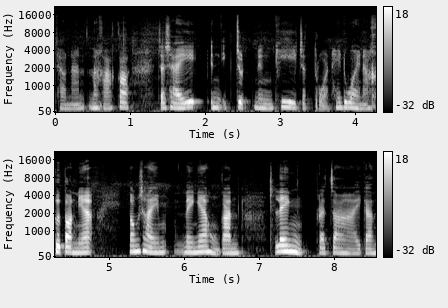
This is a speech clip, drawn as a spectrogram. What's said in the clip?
แถวนั้นนะคะ ก็จะใช้เป็นอีกจุดหนึ่งที่จะตรวจให้ด้วยนะ คือตอนนี้ต้องใช้ในแง่ของการเร่งกระจายการ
